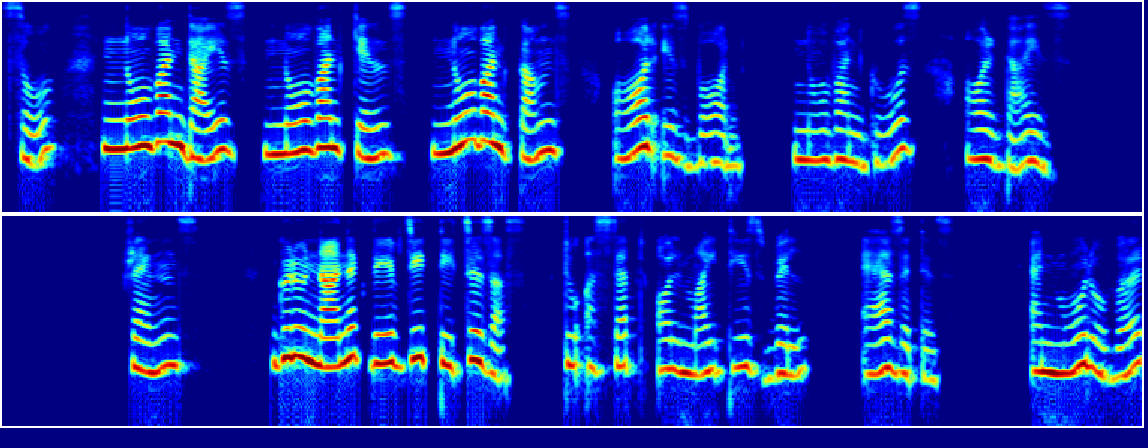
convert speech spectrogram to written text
So, no one dies, no one kills, no one comes or is born, no one goes or dies. Friends, Guru Nanak Dev Ji teaches us to accept Almighty's will as it is. And moreover,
